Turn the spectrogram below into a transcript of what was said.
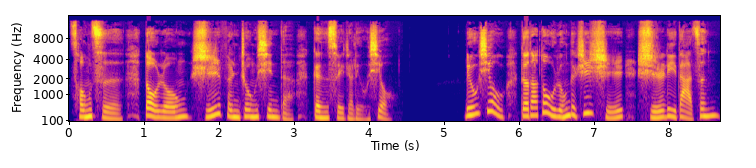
从此，窦融十分忠心的跟随着刘秀，刘秀得到窦融的支持，实力大增，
